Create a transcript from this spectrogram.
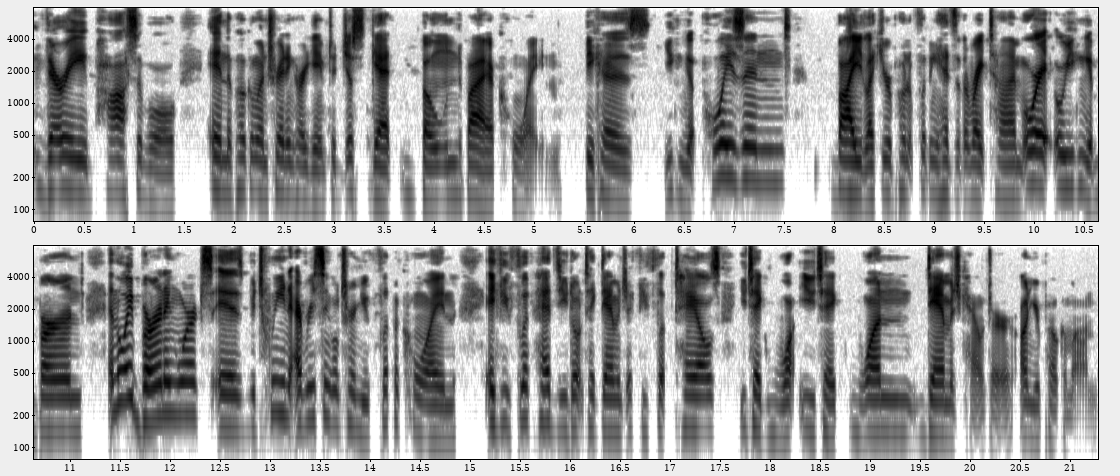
very possible in the Pokemon trading card game to just get boned by a coin because you can get poisoned, by like your opponent flipping heads at the right time, or or you can get burned. And the way burning works is between every single turn you flip a coin. If you flip heads, you don't take damage. If you flip tails, you take one you take one damage counter on your Pokemon.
